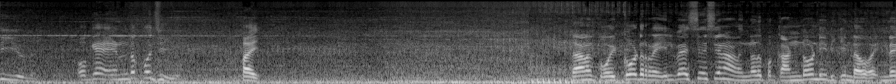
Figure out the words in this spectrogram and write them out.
ചെയ്യുന്നത് ഓക്കെ എന്തൊക്കെയോ ചെയ്യും. ഹായ് ഇതാണ് കോഴിക്കോട് റെയിൽവേ സ്റ്റേഷനാണ്. നിങ്ങളിപ്പോൾ കണ്ടുകൊണ്ടിരിക്കുന്നുണ്ടാവുക എന്റെ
